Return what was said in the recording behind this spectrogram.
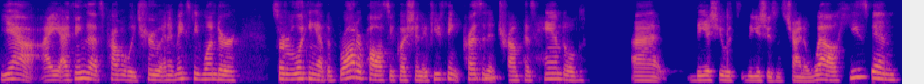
Yeah, I, I think that's probably true. And it makes me wonder, sort of looking at the broader policy question, if you think President mm-hmm. Trump has handled uh, the issue with the issues with China well. He's been,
